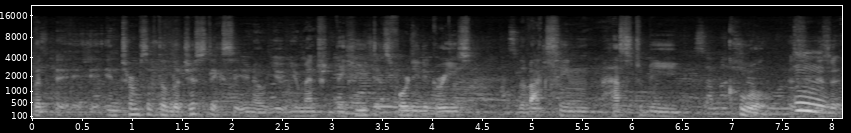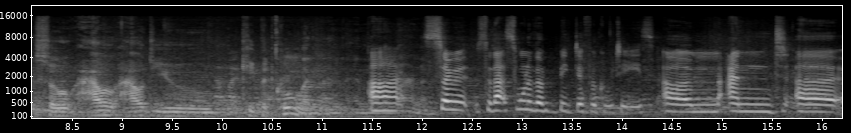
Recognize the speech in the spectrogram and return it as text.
But in terms of the logistics, you know, you, you mentioned the heat. It's 40 degrees the vaccine has to be cool. Is, mm. is, it so? How how do you keep it cool the uh? So so that's one of the big difficulties. Um, and uh,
